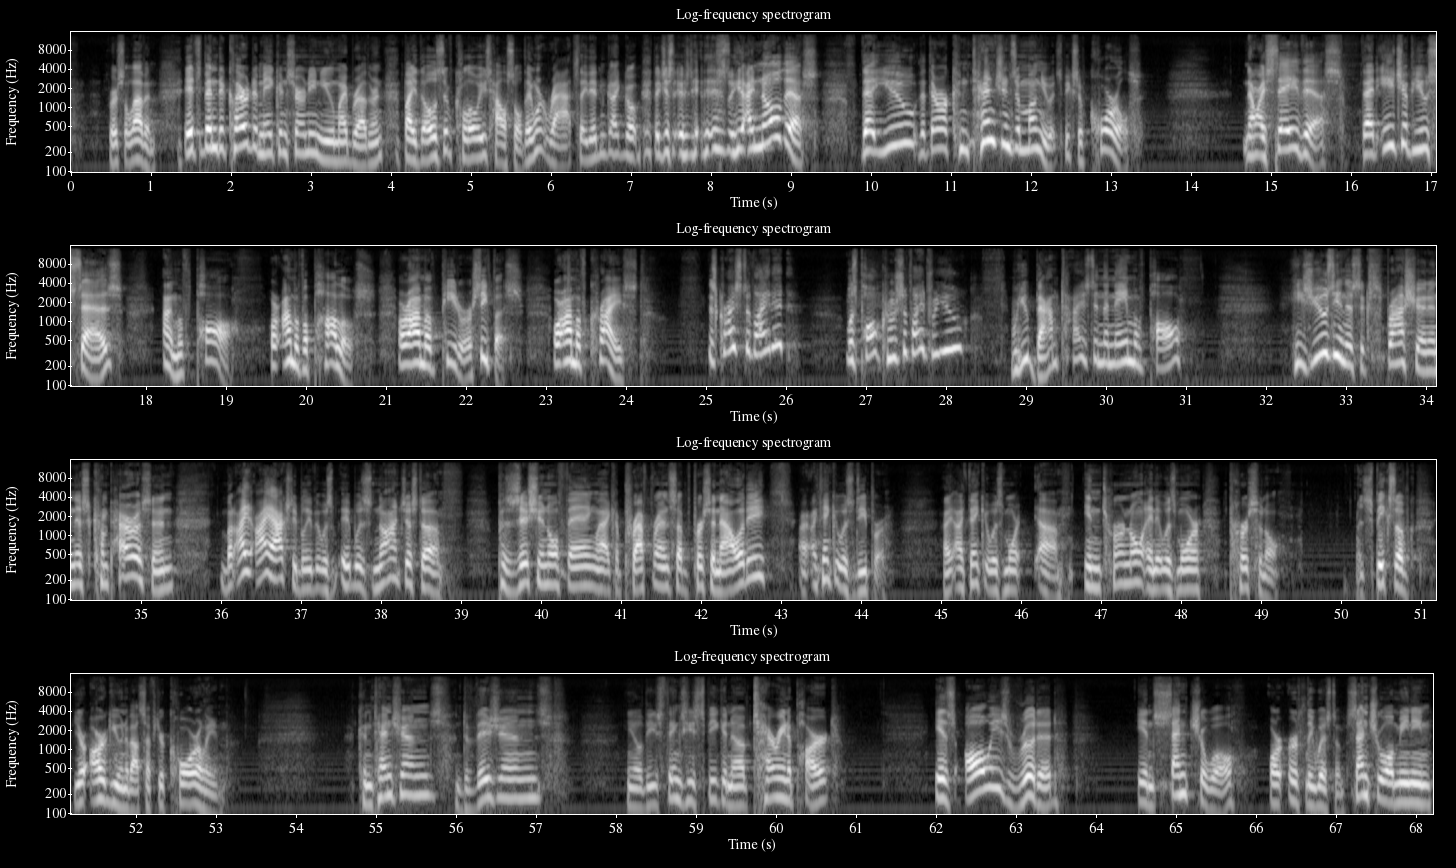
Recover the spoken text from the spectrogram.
Verse 11 It's been declared to me concerning you, my brethren, by those of Chloe's household. They weren't rats. They didn't go, they just, it was, I know this, that you, that there are contentions among you. It speaks of quarrels. Now I say this, that each of you says, I'm of Paul, or I'm of Apollos, or I'm of Peter, or Cephas, or I'm of Christ. Is Christ divided? Was Paul crucified for you? Were you baptized in the name of Paul? He's using this expression and this comparison, but I, I actually believe it was, it was not just a positional thing, like a preference of personality. I, I think it was deeper. I, I think it was more uh, internal and it was more personal. It speaks of you're arguing about stuff, you're quarreling. Contentions, divisions, you know, these things he's speaking of, tearing apart, is always rooted in sensual or earthly wisdom. Sensual meaning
